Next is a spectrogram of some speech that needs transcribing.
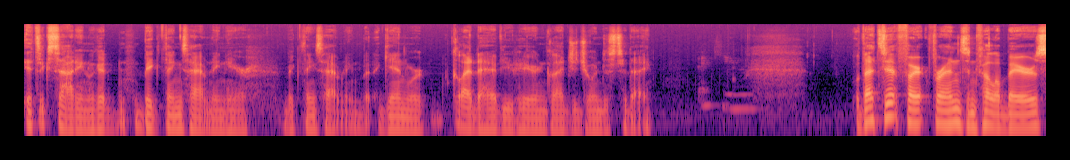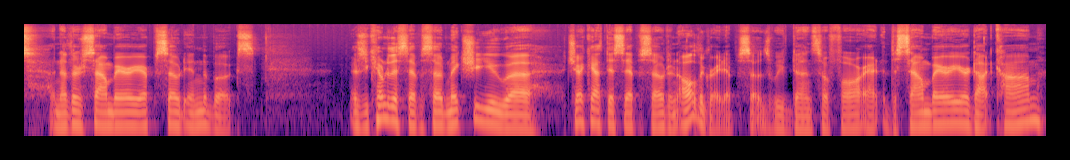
it's exciting. We got big things happening here. Big things happening. But again, we're glad to have you here and glad you joined us today. Thank you. Well, that's it, for friends and fellow bears. Another Sound Barrier episode in the books. As you come to this episode, make sure you uh, check out this episode and all the great episodes we've done so far at thesoundbarrier.com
